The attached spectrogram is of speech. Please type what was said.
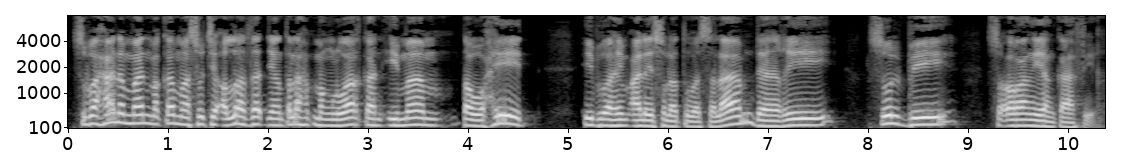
Subhanaman maka maksudnya Allah zat yang telah mengeluarkan imam tauhid Ibrahim alaihissalatu wassalam dari sulbi seorang yang kafir.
